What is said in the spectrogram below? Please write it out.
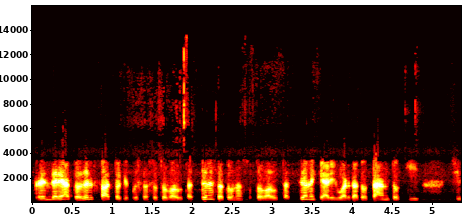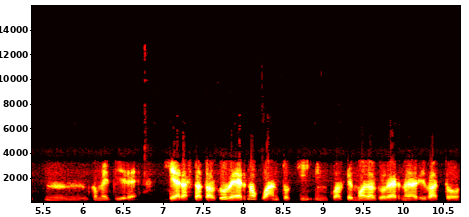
prendere atto del fatto che questa sottovalutazione è stata una sottovalutazione che ha riguardato tanto chi, mh, mm, dire, chi era stato al governo quanto chi in qualche modo al governo è arrivato,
